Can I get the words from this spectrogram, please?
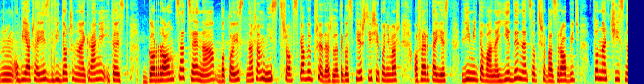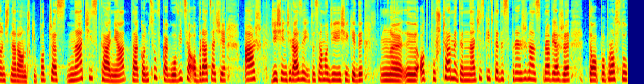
mm, ubijacza jest widoczna na ekranie i to jest gorąca cena, bo to jest nasza mistrzowska wyprzedaż. Dlatego spieszcie się, ponieważ oferta jest limitowana. Jedyne, co trzeba zrobić, to nacisnąć na rączki. Podczas naciskania ta końcówka głowica obraca się aż 10 razy i to samo dzieje się, kiedy mm, e, odpuszczamy ten nacisk i wtedy sprężyna sprawia, że to po prostu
